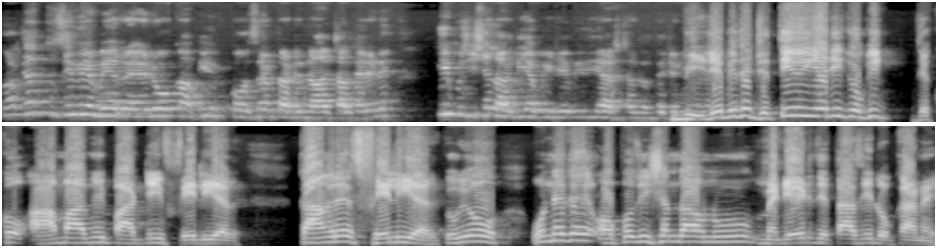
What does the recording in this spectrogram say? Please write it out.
ਪਰ ਜਦ ਤੁਸੀਂ ਵੀ ਮੇਅਰ ਰਹੇ ਹੋ ਕਾਫੀ ਕੌਂਸਲਰ ਤੁਹਾਡੇ ਨਾਲ ਚੱਲਦੇ ਰਹੇ ਨੇ। ਕੀ ਪੋਜੀਸ਼ਨ ਲੱਗਦੀ ਹੈ ਬੀਜੇਪੀ ਦੀ ਇਸ ਟਾਈਮ ਉੱਤੇ ਜਿਹੜੀ ਬੀਜੇਪੀ ਤੇ ਜਿੱਤੀ ਹੋਈ ਹੈ ਜੀ, ਕਿਉਂਕਿ ਦੇਖੋ, Aam Aadmi party failure Congress failure ਕਿਉਂਕਿ ਉਹ ਉਹਨੇ ਤੇ ਆਪੋਜੀਸ਼ਨ ਦਾ ਉਹਨੂੰ ਮੈਂਡੇਟ ਦਿੱਤਾ ਸੀ ਲੋਕਾਂ ਨੇ।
